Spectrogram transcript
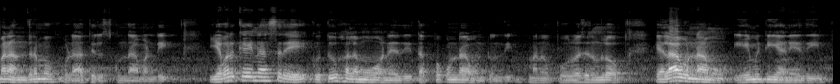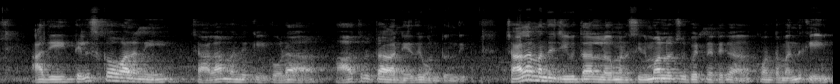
మనందరము కూడా తెలుసుకుందామండి. ఎవరికైనా సరే కుతూహలము అనేది తప్పకుండా ఉంటుంది. మనం పూర్వజనంలో ఎలా ఉన్నాము ఏమిటి అనేది అది తెలుసుకోవాలని చాలామందికి కూడా ఆతృత అనేది ఉంటుంది. చాలామంది జీవితాల్లో మన సినిమాల్లో చూపెట్టినట్టుగా కొంతమందికి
